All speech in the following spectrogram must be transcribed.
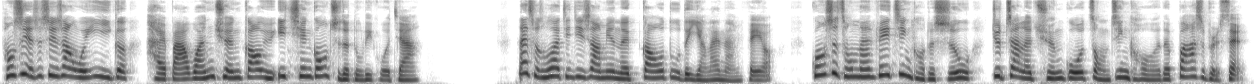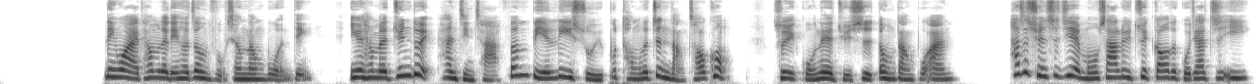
同时也是世界上唯一一个海拔完全高于一千公尺的独立国家。赖索托在经济上面呢，高度的仰赖南非哦，光是从南非进口的食物就占了全国总进口额的八十 percent。另外，他们的联合政府相当不稳定，因为他们的军队和警察分别隶属于不同的政党操控，所以国内的局势动荡不安。它是全世界谋杀率最高的国家之一，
